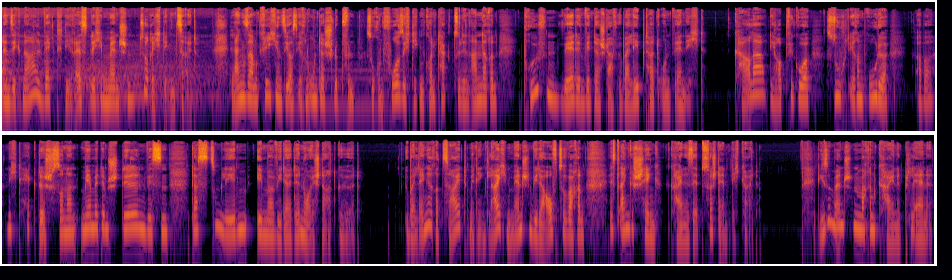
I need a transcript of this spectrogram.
Ein Signal weckt die restlichen Menschen zur richtigen Zeit. Langsam kriechen sie aus ihren Unterschlüpfen, suchen vorsichtigen Kontakt zu den anderen, prüfen, wer den Winterschlaf überlebt hat und wer nicht. Carla, die Hauptfigur, sucht ihren Bruder, aber nicht hektisch, sondern mehr mit dem stillen Wissen, dass zum Leben immer wieder der Neustart gehört. Über längere Zeit mit den gleichen Menschen wieder aufzuwachen, ist ein Geschenk, keine Selbstverständlichkeit. Diese Menschen machen keine Pläne.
